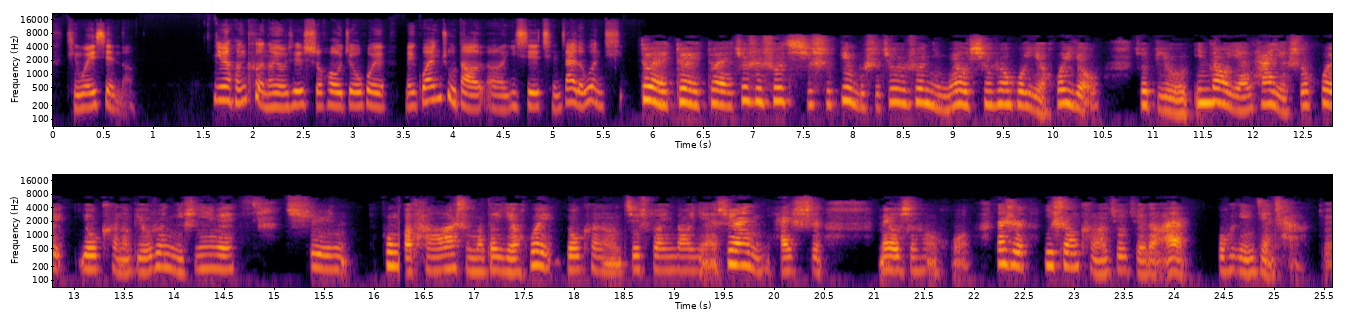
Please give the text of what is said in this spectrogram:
挺危险的，因为很可能有些时候就会没关注到呃一些潜在的问题。对对对，就是说其实并不是，就是说你没有性生活也会有，就比如阴道炎，它也是会有可能，比如说你是因为去公澡堂啊什么的，也会有可能接触到阴道炎，虽然你还是没有性生活，但是医生可能就觉得，哎。不会给你检查，对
